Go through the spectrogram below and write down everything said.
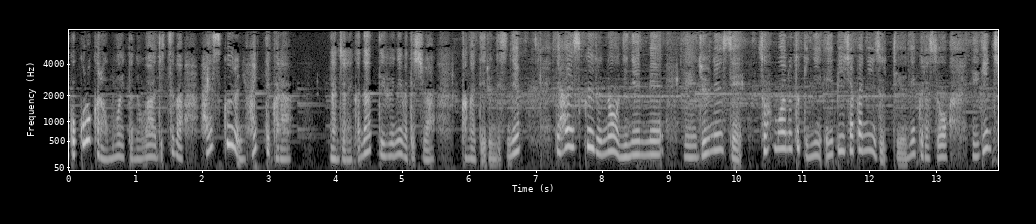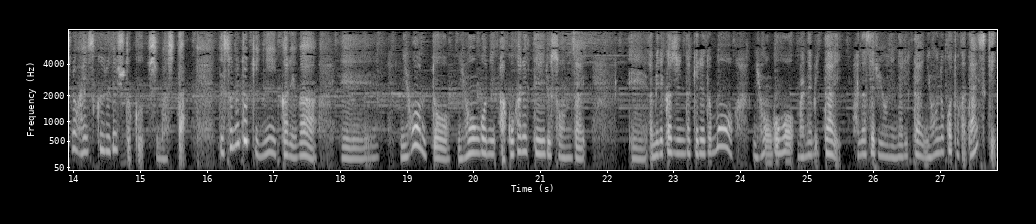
心から思えたのは実はハイスクールに入ってからなんじゃないかなっていうふうに私は考えているんですね。で、ハイスクールの2年目、えー、10年生、ソフモアの時に AP ジャパニーズっていうね、クラスを、えー、現地のハイスクールで取得しました。で、その時に彼は、えー、日本と日本語に憧れている存在、えー、アメリカ人だけれども、日本語を学びたい、話せるようになりたい、日本のことが大好き。ま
